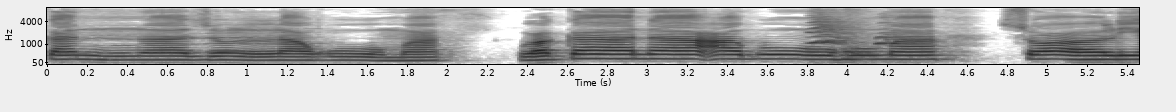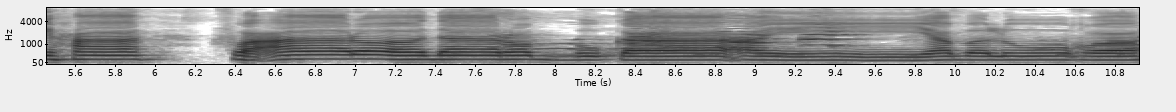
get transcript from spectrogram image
كنز لهما وكان أبوهما صالحا فأراد ربك أن يبلغ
